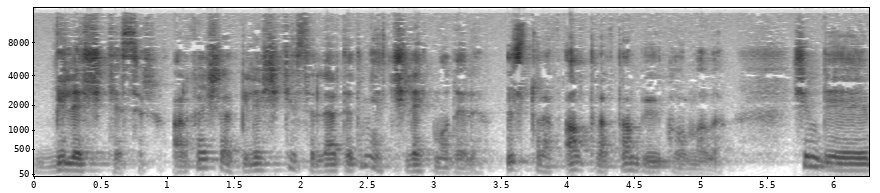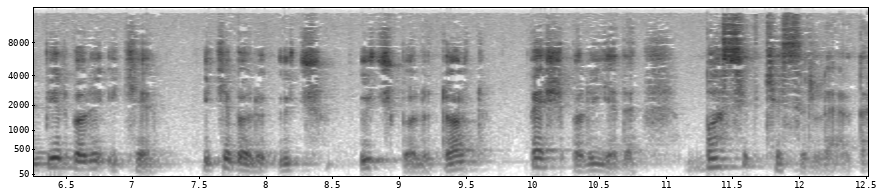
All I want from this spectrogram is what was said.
bileşik kesir. Arkadaşlar bileşik kesirler dedim ya çilek modeli. Üst taraf alt taraftan büyük olmalı. Şimdi 1 bölü 2, 2 bölü 3, 3 bölü 4, 5 bölü 7. Basit kesirlerde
